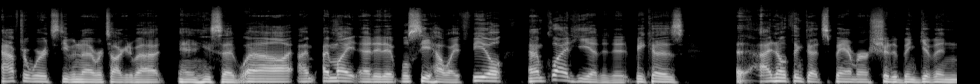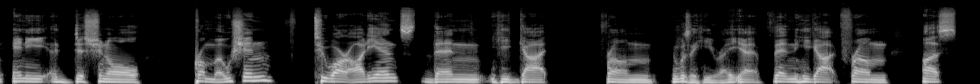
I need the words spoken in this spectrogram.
afterwards, Stephen and I were talking about, it, and he said, "Well, I, I might edit it. We'll see how I feel." And I'm glad he edited it because uh, I don't think that spammer should have been given any additional promotion to our audience than he got from it was a he, right? Yeah, Then he got from us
